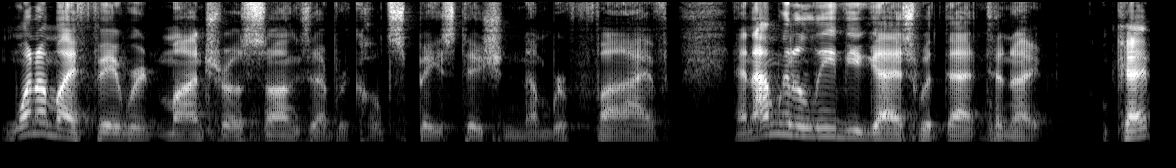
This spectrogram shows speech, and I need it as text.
one of my favorite Montrose songs ever called Space Station Number Five. And I'm going to leave you guys with that tonight. Okay.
